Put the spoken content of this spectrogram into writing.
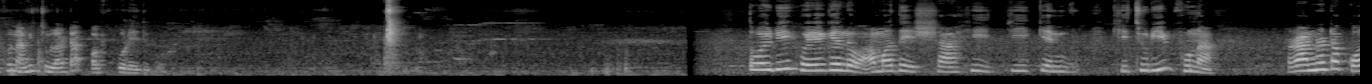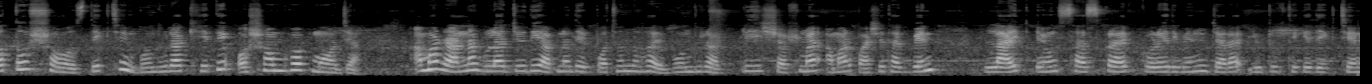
এখন আমি চুলাটা অফ করে দেব। তৈরি হয়ে গেল আমাদের শাহি চিকেন খিচুড়ি ভুনা। রান্নাটা কত সহজ, দেখছেন? বন্ধুরা, খেতে অসম্ভব মজা। আমার রান্নাগুলো যদি আপনাদের পছন্দ হয়, বন্ধুরা প্লিজ সবসময় আমার পাশে থাকবেন। লাইক এবং সাবস্ক্রাইব করে দিবেন যারা ইউটিউব থেকে দেখছেন।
